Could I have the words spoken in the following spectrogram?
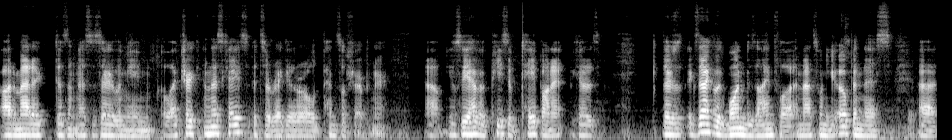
Automatic doesn't necessarily mean electric in this case, it's a regular old pencil sharpener. Um, you'll see I have a piece of tape on it because there's exactly one design flaw and that's when you open this, uh,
